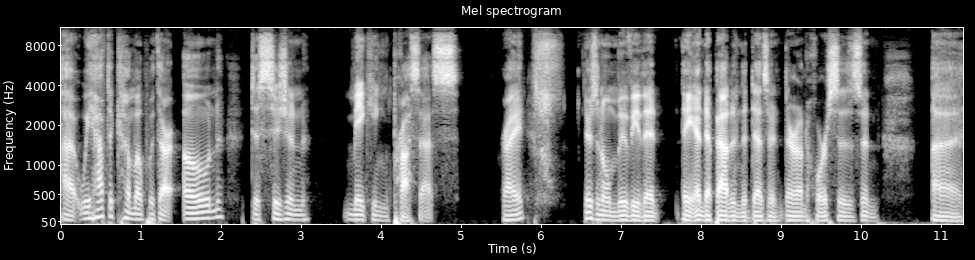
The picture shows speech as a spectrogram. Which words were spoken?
uh, we have to come up with our own decision making process, right? There's an old movie that they end up out in the desert. They're on horses, and uh,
